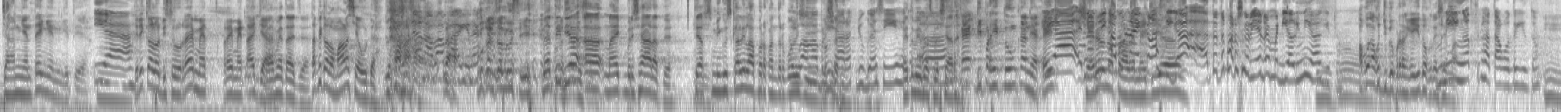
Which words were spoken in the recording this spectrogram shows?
jangan nyentengin gitu ya. Iya. Jadi kalau disuruh remet, remet aja. Remet aja. Tapi kalau malas ya udah. Apa-apa gitu. Bukan solusi. Berarti dia eh, naik bersyarat ya? Tiap seminggu sekali lapor kantor polisi Enggak, nggak bersyarat juga sih. Itu bebas Eh, bersyarat Kayak diperhitungkan ya, kayak Iya, Cheryl nanti nggak kamu pernah naik kelas remedial. 3 tetap harus ngerjain remedial ini ya gitu. Aku aku juga pernah kayak gitu waktu SMA. Mending inget kata aku tuh gitu. Hmm.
